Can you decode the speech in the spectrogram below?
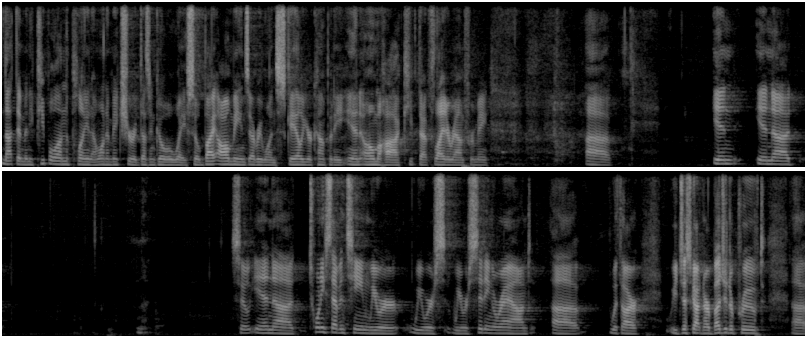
not that many people on the plane. I want to make sure it doesn't go away. So, by all means, everyone, scale your company in Omaha. Keep that flight around for me. Uh, in in uh, so in uh, 2017, we were we were we were sitting around uh, with our we just gotten our budget approved. Uh,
